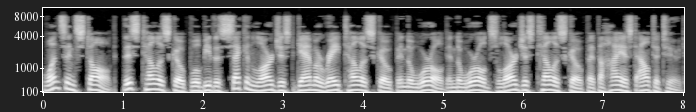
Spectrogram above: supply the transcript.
Once installed, this telescope will be the second largest gamma-ray telescope in the world and the world's largest telescope at the highest altitude.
